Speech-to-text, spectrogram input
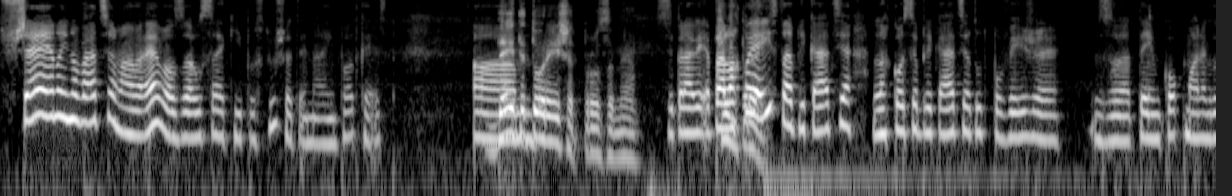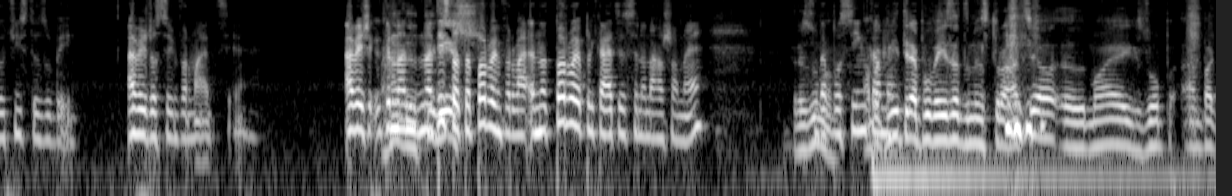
še eno inovacijo imamo, evo, za vse, ki poslušate na in podcast. Um, Dajte to rešiti, prosim. Ja. Se pravi, pa Čim lahko prej. je ista aplikacija, lahko se aplikacija tudi poveže z tem, koliko ima nekdo čiste zobe. A veš, da so informacije. A veš, Aha, na, na ti tisto prvo, na prvo aplikacijo se nanašam, ne? Razumem. Da posinkamo. Ampak ni treba povezati z menstruacijo uh, mojih zob, ampak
